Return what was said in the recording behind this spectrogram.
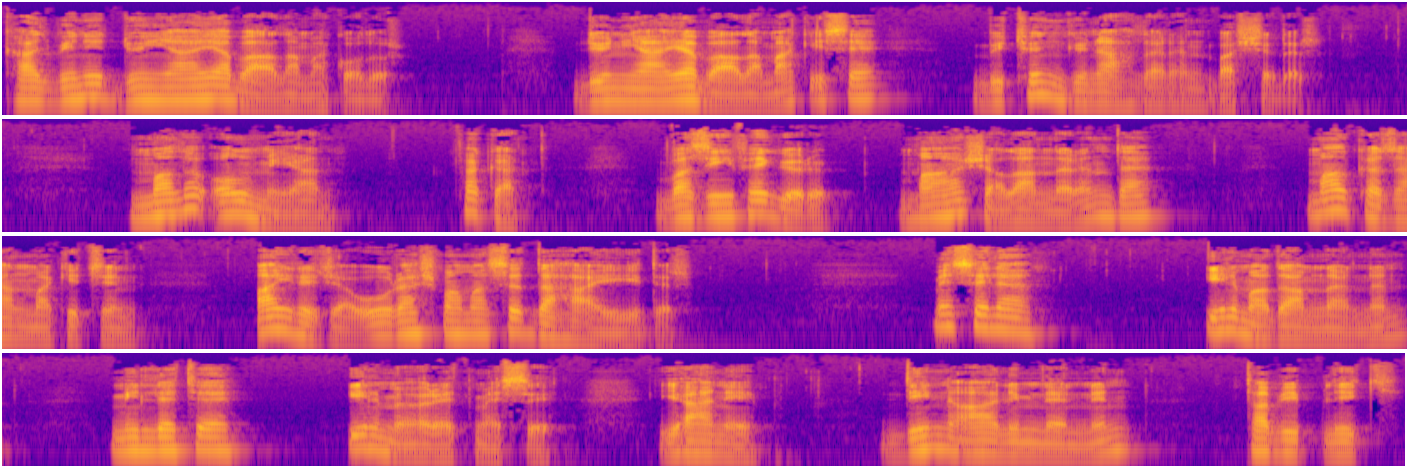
kalbini dünyaya bağlamak olur. Dünyaya bağlamak ise bütün günahların başıdır. Malı olmayan fakat vazife görüp maaş alanların da mal kazanmak için ayrıca uğraşmaması daha iyidir. Mesela ilim adamlarının millete ilm öğretmesi yani din alimlerinin tabiplik,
